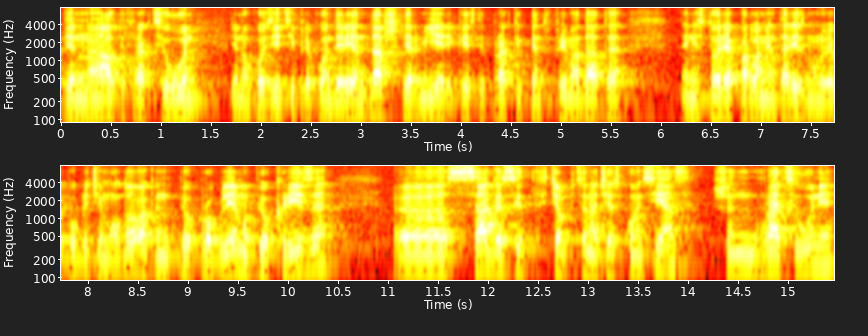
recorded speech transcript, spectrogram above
din alte fracțiuni din opoziții preponderent, dar și fermierii, că este practic pentru prima dată în istoria parlamentarismului Republicii Moldova, când pe o problemă, pe o criză, s-a găsit cel puțin acest consens și în rațiune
